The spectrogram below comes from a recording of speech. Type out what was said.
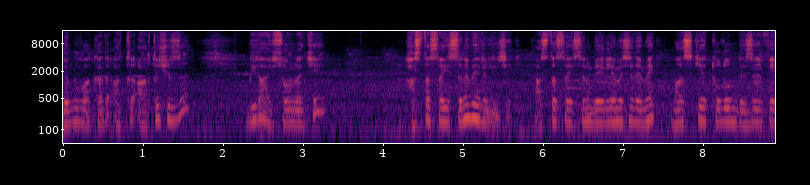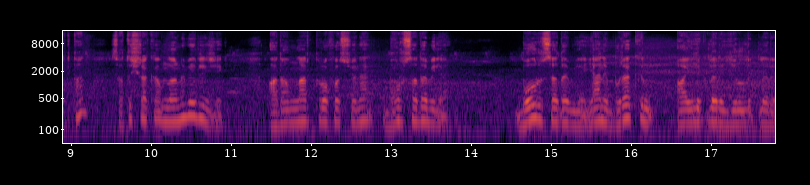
ve bu vakada atı artış hızı bir ay sonraki hasta sayısını belirleyecek. Hasta sayısını belirlemesi demek maske, tulum, dezenfektan satış rakamlarını belirleyecek. Adamlar profesyonel borsada bile borsada bile yani bırakın aylıkları, yıllıkları,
